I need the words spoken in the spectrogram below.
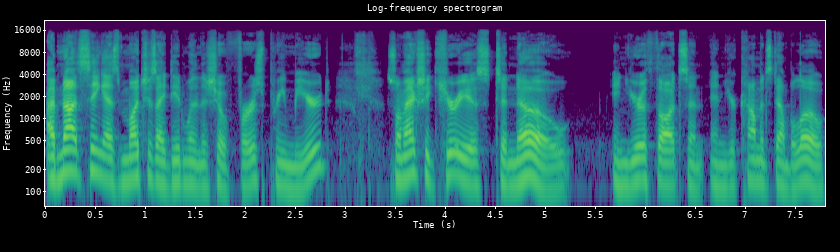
I'm not seeing as much as I did when the show first premiered. So I'm actually curious to know in your thoughts and, and your comments down below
